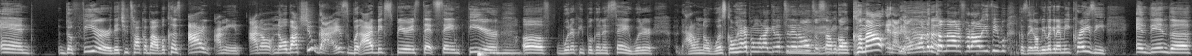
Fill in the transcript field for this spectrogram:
And the fear that you talk about because I I mean, I don't know about you guys, but I've experienced that same fear mm-hmm. of what are people going to say? What are I don't know what's going to happen when I get up to that altar. So I'm going to come out and I don't want to come out in front of all these people cuz they're going to be looking at me crazy. And then the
